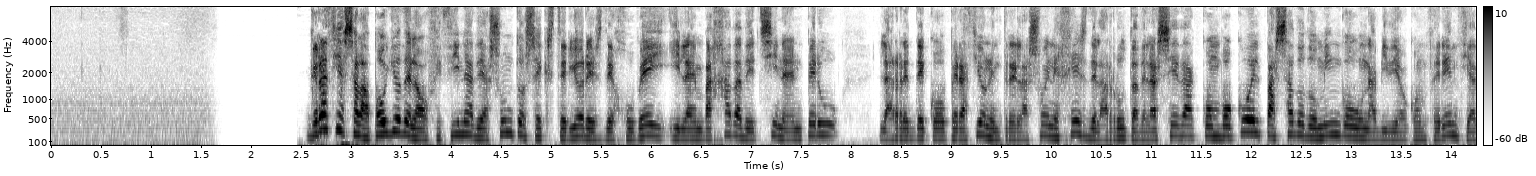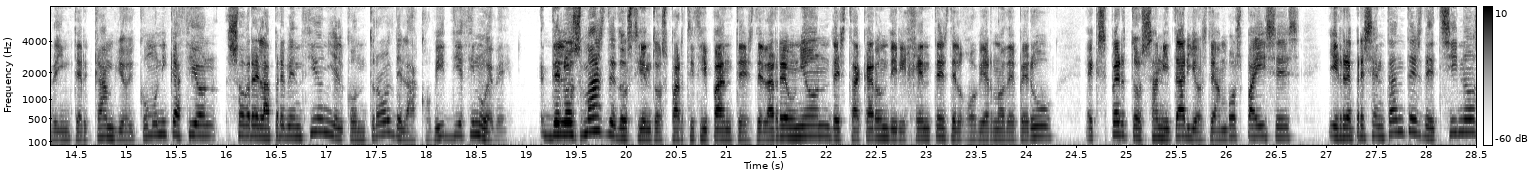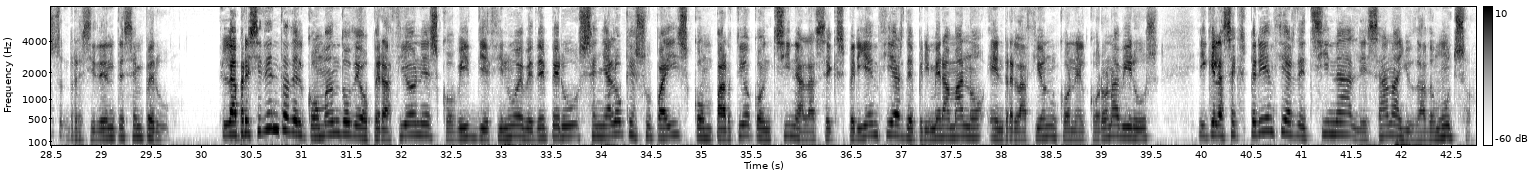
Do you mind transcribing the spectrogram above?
Gracias al apoyo de la Oficina de Asuntos Exteriores de Hubei y la Embajada de China en Perú, la red de cooperación entre las ONGs de la Ruta de la Seda convocó el pasado domingo una videoconferencia de intercambio y comunicación sobre la prevención y el control de la COVID-19. De los más de 200 participantes de la reunión destacaron dirigentes del Gobierno de Perú, expertos sanitarios de ambos países y representantes de chinos residentes en Perú. La presidenta del Comando de Operaciones COVID-19 de Perú señaló que su país compartió con China las experiencias de primera mano en relación con el coronavirus y que las experiencias de China les han ayudado mucho.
